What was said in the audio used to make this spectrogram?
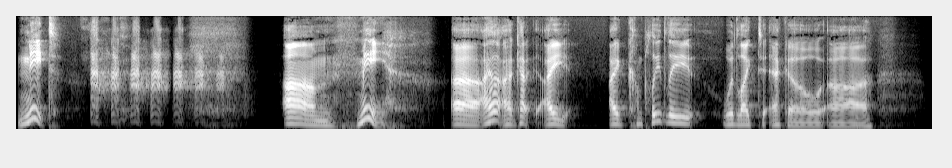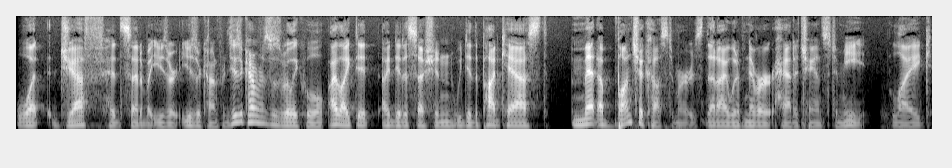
Neat. um, me. Uh, I I I I completely would like to echo uh what Jeff had said about user user conference. User conference was really cool. I liked it. I did a session. We did the podcast. Met a bunch of customers that I would have never had a chance to meet. Like,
